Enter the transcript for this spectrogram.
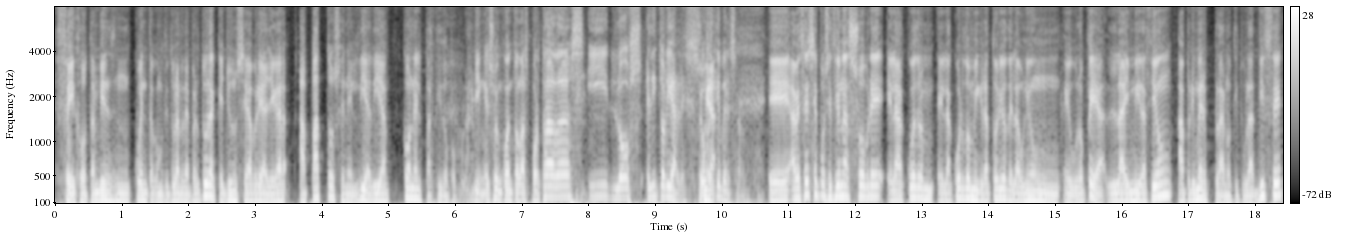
Feijo. También cuenta como titular de apertura que Jun se abre a llegar a pactos en el día a día con el Partido Popular. Bien, eso en cuanto a las portadas y los editoriales. Pues ¿Sobre qué versan? Eh, a veces se posiciona sobre el acuerdo, el acuerdo migratorio de la Unión Europea. La inmigración a primer plano, titula. Dice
